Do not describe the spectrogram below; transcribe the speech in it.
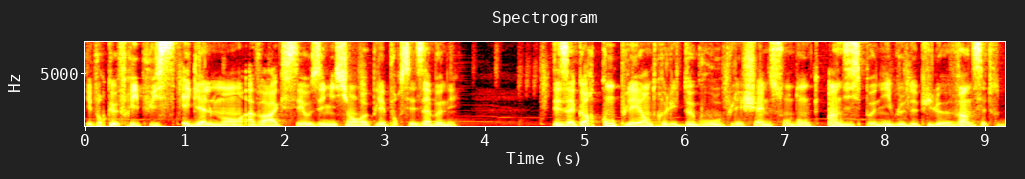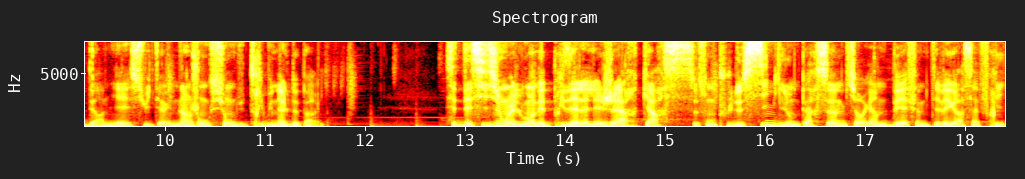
et pour que Free puisse également avoir accès aux émissions en replay pour ses abonnés. Des accords complets entre les deux groupes, les chaînes sont donc indisponibles depuis le 27 août dernier suite à une injonction du tribunal de Paris. Cette décision est loin d'être prise à la légère car ce sont plus de 6 millions de personnes qui regardent BFM TV grâce à Free.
